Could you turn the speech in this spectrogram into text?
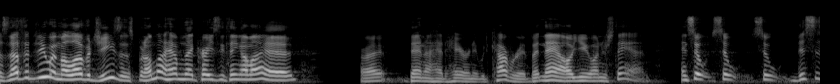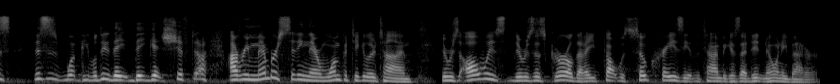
has nothing to do with my love of Jesus, but I'm not having that crazy thing on my head. All right? Then I had hair and it would cover it. But now you understand. And so, so, so this is this is what people do. They they get shifted. Off. I remember sitting there one particular time. There was always there was this girl that I thought was so crazy at the time because I didn't know any better.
